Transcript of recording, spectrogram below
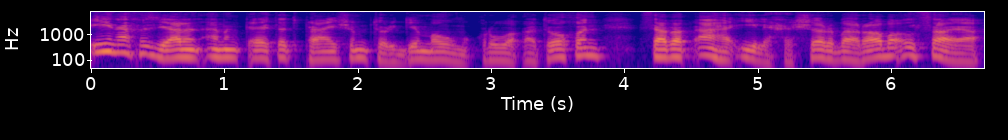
إينا خزيالا أن قيتت بايشم ترجمة ومقروقة توخن سبب آها إيلي خشربة رابا الصايا.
